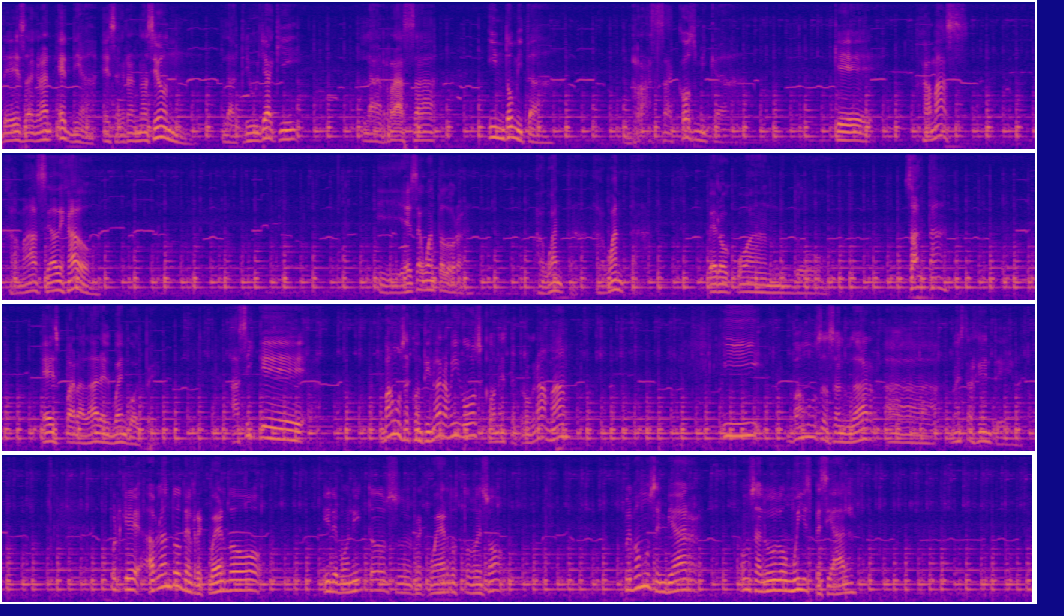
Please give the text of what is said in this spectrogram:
de esa gran etnia, esa gran nación, la tribu yaqui, la raza indómita, raza cósmica, que jamás, jamás se ha dejado. Y es aguantadora, aguanta, aguanta. Pero cuando salta es para dar el buen golpe. Así que vamos a continuar amigos con este programa y vamos a saludar a nuestra gente. Porque hablando del recuerdo y de bonitos recuerdos, todo eso, pues vamos a enviar un saludo muy especial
